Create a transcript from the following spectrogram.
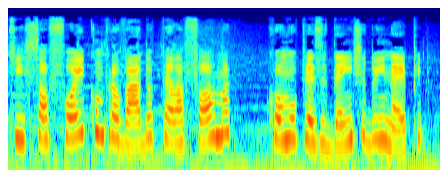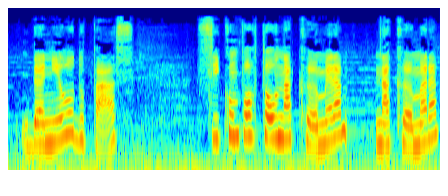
que só foi comprovado pela forma como o presidente do INEP, Danilo do Paz, se comportou na Câmara, na Câmara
